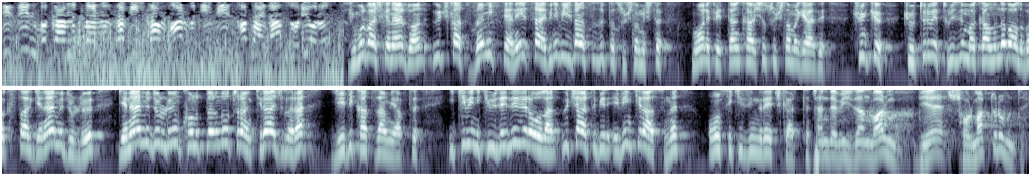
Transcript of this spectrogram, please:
sizin bakanlıklarınızda vicdan var mı diye biz Hatay'dan soruyoruz. Cumhurbaşkanı Erdoğan 3 kat zam isteyen ev sahibini vicdansızlıkla suçlamıştı. Muhalefetten karşı suçlama geldi. Çünkü Kültür ve Turizm Bakanlığı'na bağlı Vakıflar Genel Müdürlüğü, genel müdürlüğün konutlarında oturan kiracılara 7 kat zam yaptı. 2250 lira olan 3 artı bir evin kirasını 18 bin liraya çıkarttı. Sende vicdan var mı diye sormak durumundayım.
